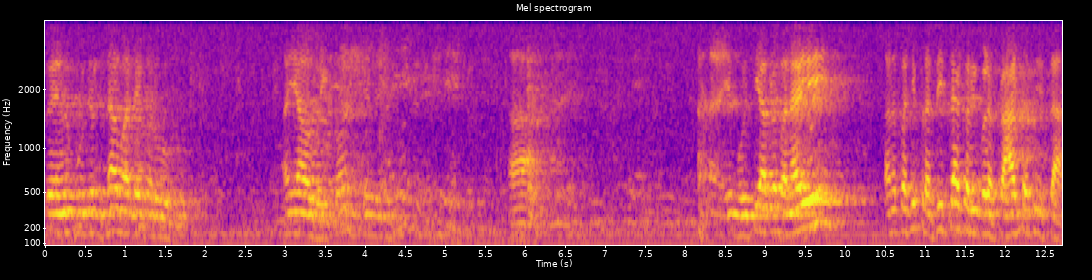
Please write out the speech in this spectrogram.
તો એનું પૂજન શા માટે કરવું? અહીંયા આવો ભાઈ, કોણ છે હા. એ મૂર્તિ આપણે બનાવી અને પછી પ્રતિષ્ઠા કરવી પડે, પ્રાણ પ્રતિષ્ઠા.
